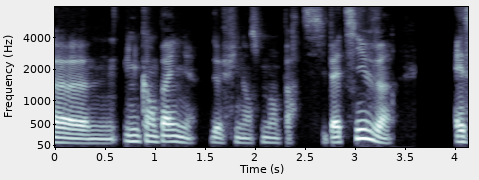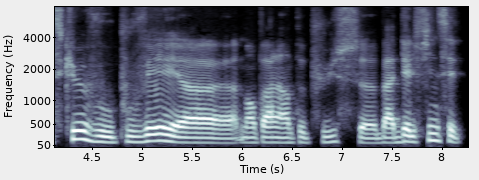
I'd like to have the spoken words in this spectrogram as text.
euh, une campagne de financement participatif. Est-ce que vous pouvez euh, m'en parler un peu plus? Euh, bah, Delphine, c'est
